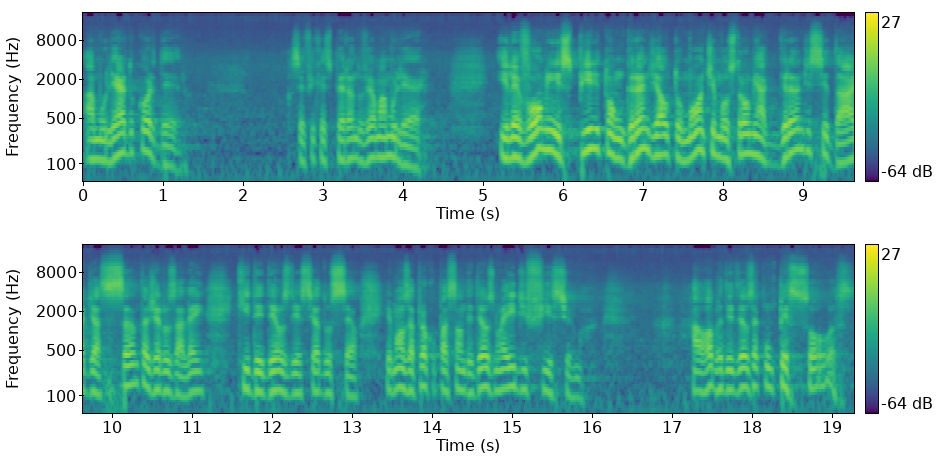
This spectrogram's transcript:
a mulher do cordeiro. Você fica esperando ver uma mulher. E levou-me em espírito a um grande alto monte e mostrou-me a grande cidade, a santa Jerusalém, que de Deus descia do céu. Irmãos, a preocupação de Deus não é edifício, irmão. A obra de Deus é com pessoas.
